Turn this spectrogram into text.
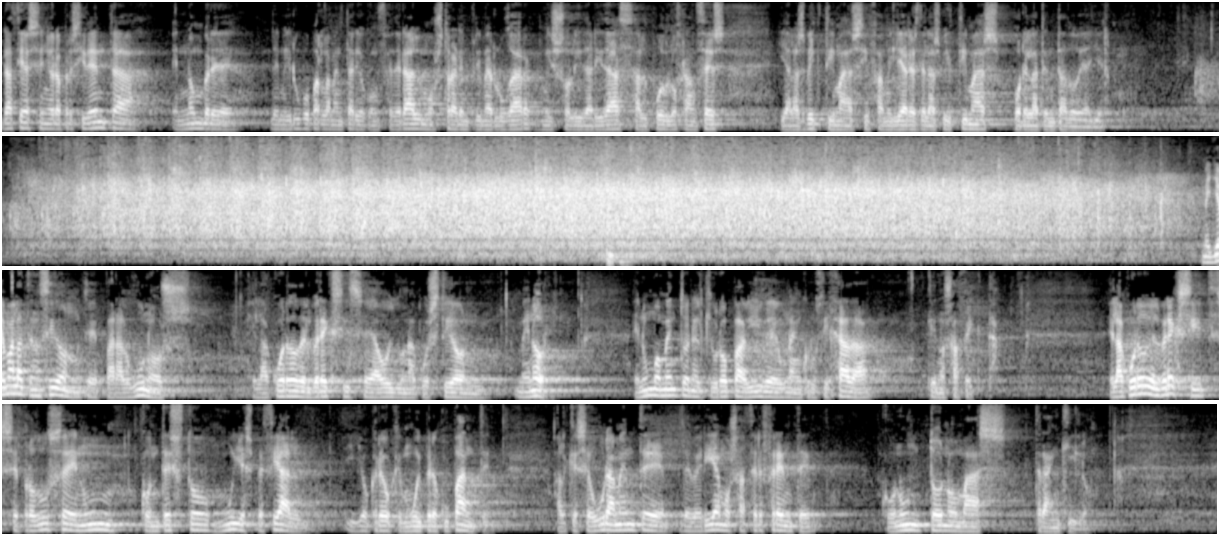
Gracias, señora presidenta. En nombre de mi Grupo Parlamentario Confederal, mostrar en primer lugar mi solidaridad al pueblo francés y a las víctimas y familiares de las víctimas por el atentado de ayer. Me llama la atención que para algunos el acuerdo del Brexit sea hoy una cuestión menor, en un momento en el que Europa vive una encrucijada que nos afecta. El acuerdo del Brexit se produce en un contexto muy especial y yo creo que muy preocupante, al que seguramente deberíamos hacer frente con un tono más tranquilo.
